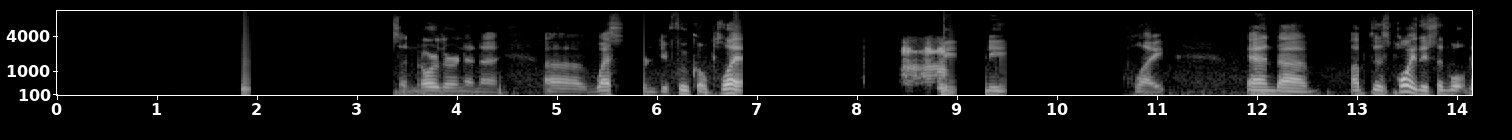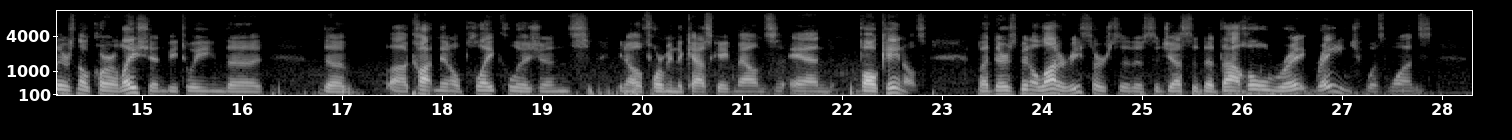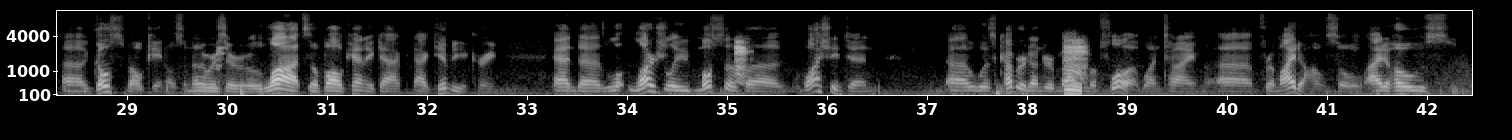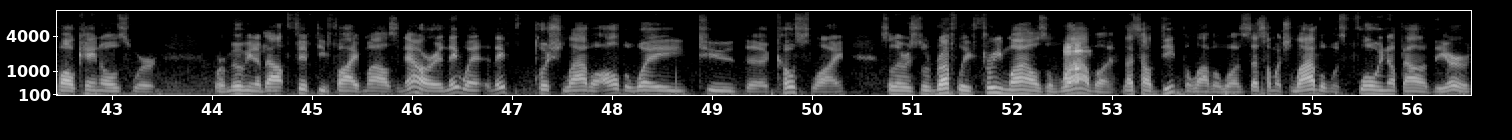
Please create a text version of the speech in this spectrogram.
northern and a uh, western de Fuca plate. Uh-huh. Plate, and uh, up to this point, they said, well, there's no correlation between the the uh, continental plate collisions, you know, forming the Cascade Mountains and volcanoes. But there's been a lot of research that has suggested that that whole ra- range was once uh, ghost volcanoes. In other words, there were lots of volcanic ac- activity occurring. And uh, l- largely, most of uh, Washington uh, was covered under magma flow at one time uh, from Idaho. So Idaho's volcanoes were were moving about 55 miles an hour, and they went and they pushed lava all the way to the coastline. So there was roughly three miles of lava. That's how deep the lava was. That's how much lava was flowing up out of the earth,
